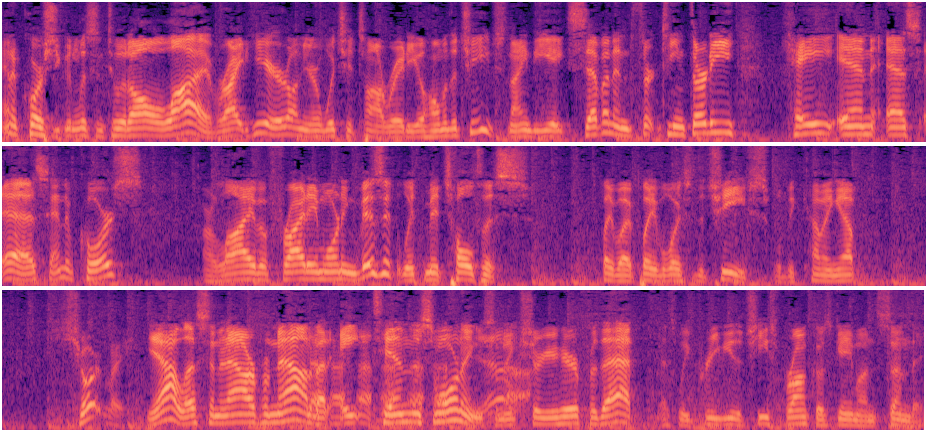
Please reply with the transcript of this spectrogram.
And of course, you can listen to it all live right here on your Wichita radio home of the Chiefs, 98.7 and 1330 KNSS. And of course, our live Friday morning visit with Mitch Holthus, play-by-play voice of the Chiefs, will be coming up shortly. yeah, less than an hour from now, about 8.10 this morning. So make sure you're here for that as we preview the Chiefs-Broncos game on Sunday.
